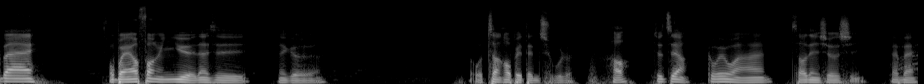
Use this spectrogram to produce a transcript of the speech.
拜拜。我本来要放音乐，但是那个。我账号被登出了，好，就这样，各位晚安，早点休息，拜拜。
